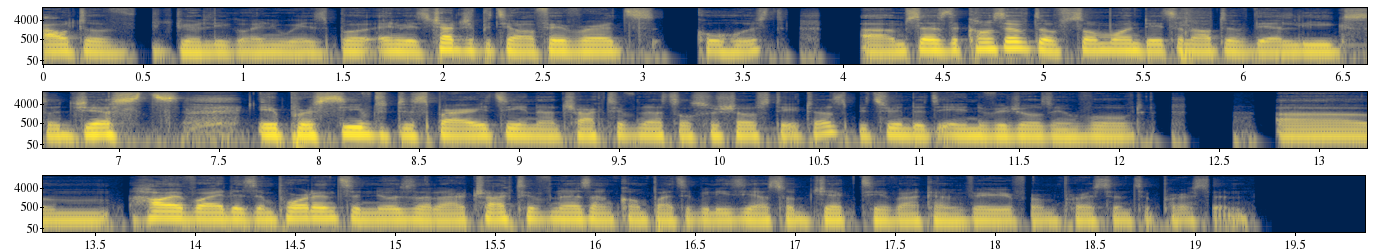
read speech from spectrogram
out of your league anyways. But anyways, ChatGPT, our favorite co-host, um, says the concept of someone dating out of their league suggests a perceived disparity in attractiveness or social status between the individuals involved. Um, however, it is important to note that attractiveness and compatibility are subjective and can vary from person to person.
